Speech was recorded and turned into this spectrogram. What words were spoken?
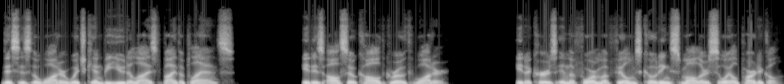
This is the water which can be utilized by the plants. It is also called growth water. It occurs in the form of films coating smaller soil particle.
